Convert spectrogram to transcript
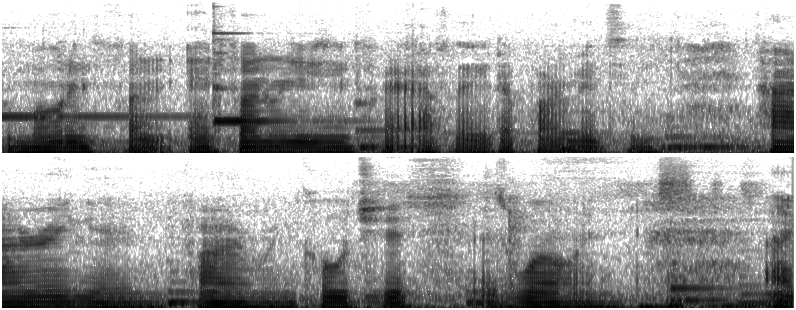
promoting fun and fundraising for athletic departments, and hiring and firing coaches as well. And I,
